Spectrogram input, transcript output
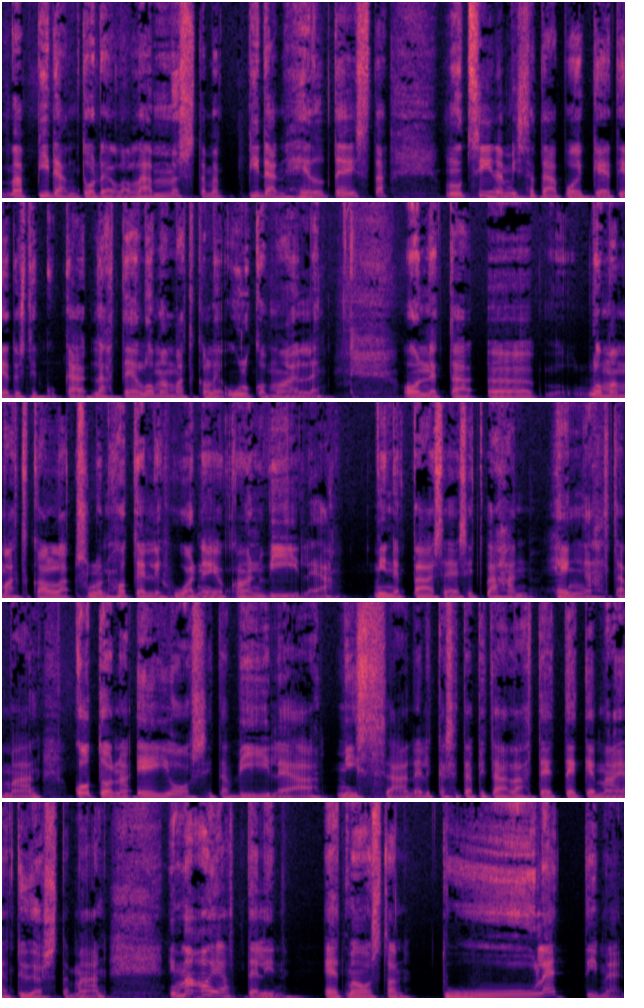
mä pidän todella lämmöstä, mä pidän helteistä, mutta siinä missä tämä poikkeaa tietysti, kun käy, lähtee lomamatkalle ulkomaille, on, että ö, lomamatkalla sulla on hotellihuone, joka on viileä. Minne pääsee sitten vähän hengähtämään. Kotona ei ole sitä viileää missään, eli sitä pitää lähteä tekemään ja työstämään. Niin mä ajattelin, että mä ostan tuulettimen.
